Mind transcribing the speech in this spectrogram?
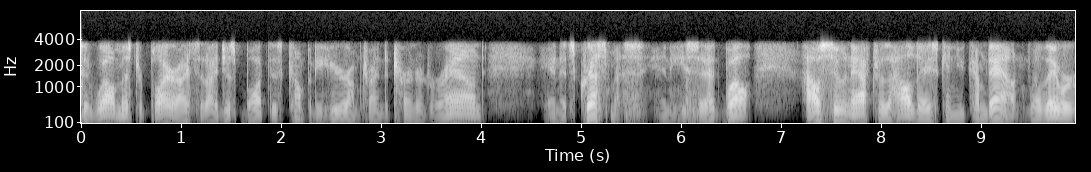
said, Well, Mr. Player, I said, I just bought this company here. I'm trying to turn it around, and it's Christmas. And he said, Well, how soon after the holidays can you come down? Well, they were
